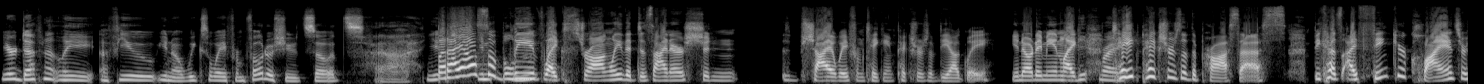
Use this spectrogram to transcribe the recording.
you're definitely a few, you know, weeks away from photo shoots. So it's, uh, you, but I also you, believe mm-hmm. like strongly that designers shouldn't shy away from taking pictures of the ugly. You know what I mean? Like, right. take pictures of the process because I think your clients are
